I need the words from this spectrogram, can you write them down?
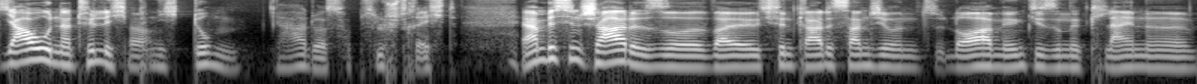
ja, natürlich, Ja. bin ich dumm. Ja, du hast absolut recht. Ja, ein bisschen schade, so, weil ich finde gerade Sanji und Law haben irgendwie so eine kleine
